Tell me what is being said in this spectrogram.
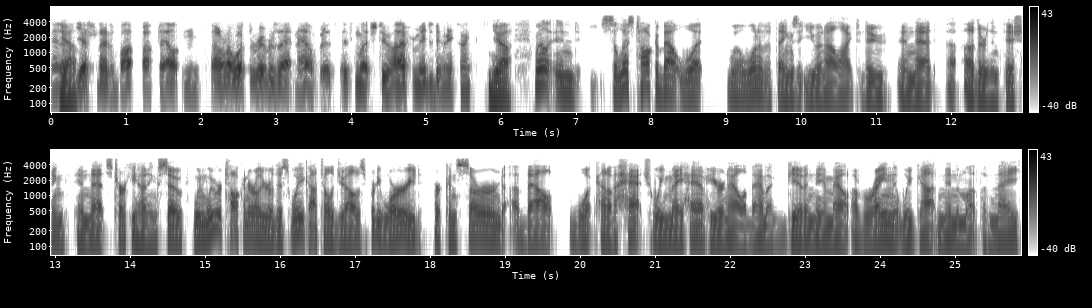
And uh, Yeah. yesterday the bottom popped out, and I don't know what the river's at now, but it's it's much too high for me to do anything. Yeah. Well, and so let's talk about what, well, one of the things that you and I like to do, and that uh, other than fishing, and that's turkey hunting. So when we were talking earlier this week, I told you I was pretty worried or concerned about what kind of a hatch we may have here in Alabama given the amount of rain that we've gotten in the month of May.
